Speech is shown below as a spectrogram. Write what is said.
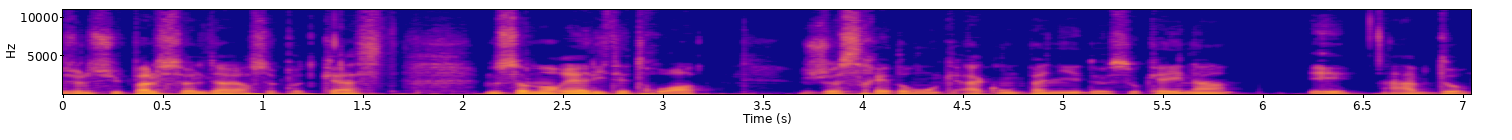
je ne suis pas le seul derrière ce podcast. Nous sommes en réalité trois. Je serai donc accompagné de Soukaina et Abdo,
